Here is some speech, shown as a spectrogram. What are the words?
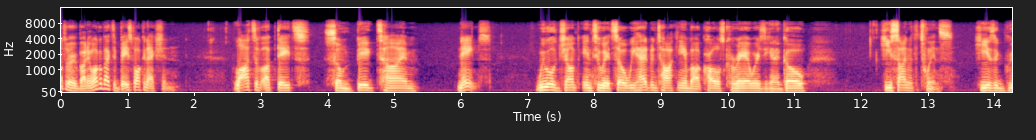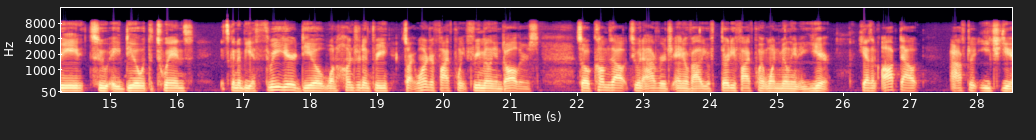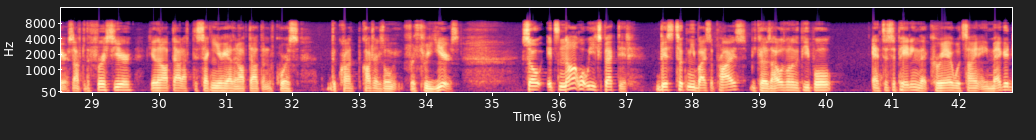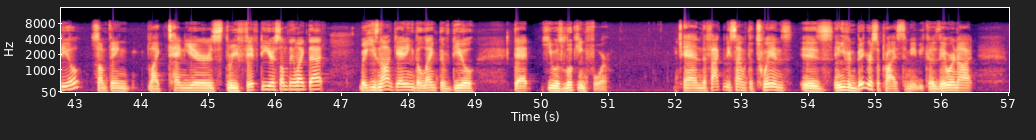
What's up, everybody? Welcome back to Baseball Connection. Lots of updates, some big time names. We will jump into it. So, we had been talking about Carlos Correa. Where's he going to go? He signed with the Twins. He has agreed to a deal with the Twins. It's going to be a three-year deal, 103, sorry, 105.3 million dollars. So it comes out to an average annual value of 35.1 million a year. He has an opt-out after each year. So after the first year, he has an opt out. After the second year, he has an opt out. Then, of course, the contract is only for three years. So it's not what we expected. This took me by surprise because I was one of the people anticipating that Correa would sign a mega deal, something like 10 years, 350 or something like that. But he's not getting the length of deal that he was looking for. And the fact that he signed with the Twins is an even bigger surprise to me because they were not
